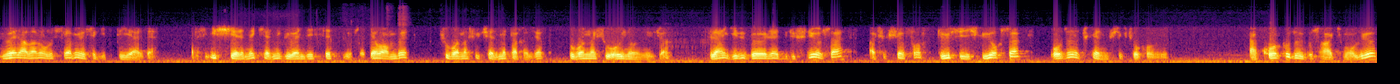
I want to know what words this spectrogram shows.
güven alanı oluşturamıyorsa gittiği yerde yani iş yerinde kendini güvende hissetmiyorsa devamlı şu bana şu çelme takacak bu bana şu oyun oynayacak falan gibi böyle bir düşünüyorsa açık şeffaf dürüst ilişki yoksa orada da tükenmişlik çok oluyor. Yani korku duygusu hakim oluyor.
